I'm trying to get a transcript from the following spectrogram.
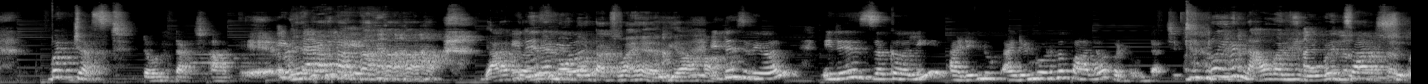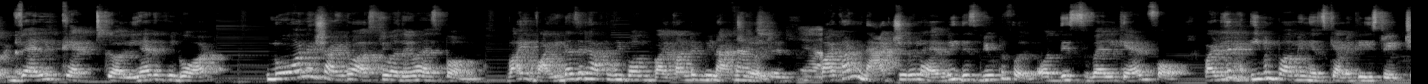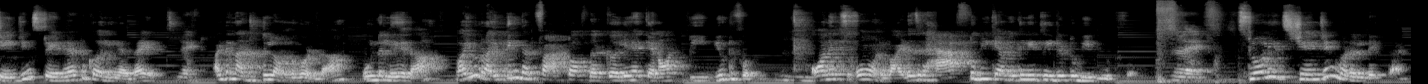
But just don't touch our hair. Exactly. I have curly hair no real. don't touch my hair yeah It is real. It is uh, curly. I didn't do. I didn't go to the parlor, but don't touch it. No, even now when we go with feel a lot such well kept curly hair, if we go out, no one is shy to ask you whether you have perm. Why? Why does it have to be perm? Why can't it be natural? natural yeah. Why can't natural hair be this beautiful or this well cared for? Why does it even perming is chemically straight changing straight hair to curly hair, right? Right. Until natural undagolda, Why are you writing that fact of that curly hair cannot be beautiful mm-hmm. on its own? Why does it have to be chemically treated to be beautiful? Right. Slowly it's changing, but it'll take time.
